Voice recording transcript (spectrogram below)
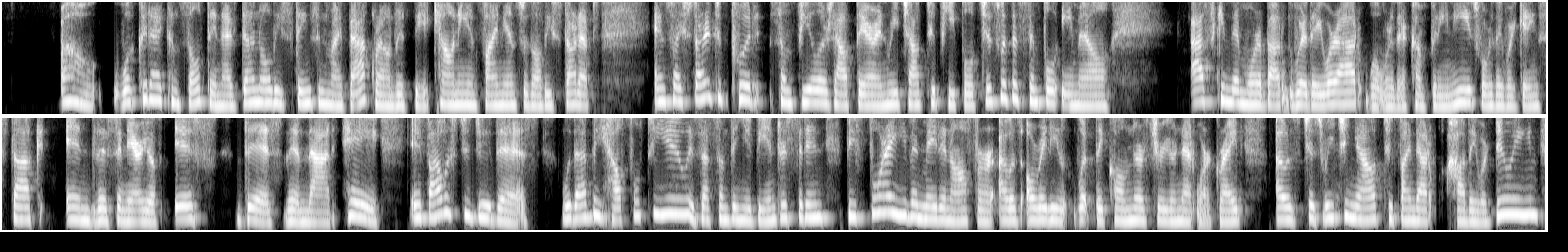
oh, what could I consult in? I've done all these things in my background with the accounting and finance with all these startups. And so I started to put some feelers out there and reach out to people just with a simple email, asking them more about where they were at, what were their company needs, where they were getting stuck in the scenario of if this, then that. Hey, if I was to do this, would that be helpful to you? Is that something you'd be interested in? Before I even made an offer, I was already what they call nurture your network, right? I was just reaching out to find out how they were doing.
